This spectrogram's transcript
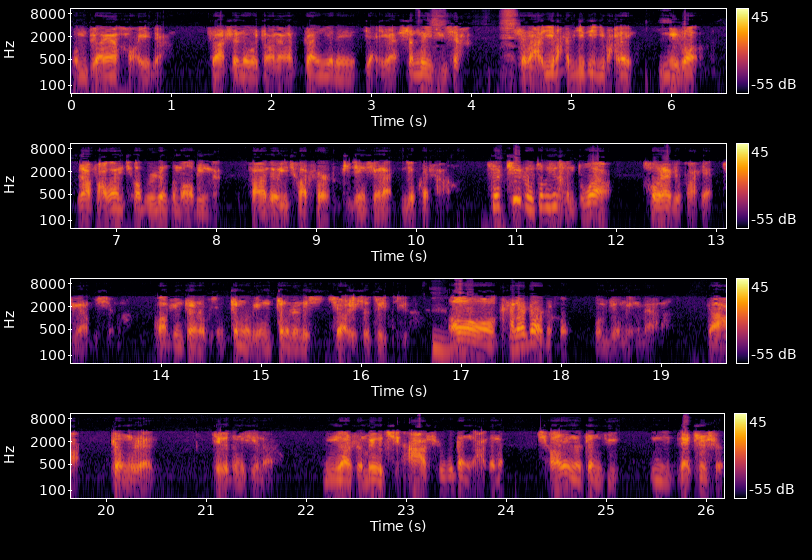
我们表演好一点，是吧？甚至我找两个专业的演员，声泪俱下，是吧？一把鼻涕一把泪，你说让法官挑不出任何毛病来，法官就一敲锤，指定行了，你就破产了。所以这种东西很多啊。后来就发现这样不行了，光凭证人不行，证明证人的效率是最低的。哦，看到这儿之后，我们就明白了，是吧？证人这个东西呢，你要是没有其他书证啊什么强硬的证据，你来支持，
